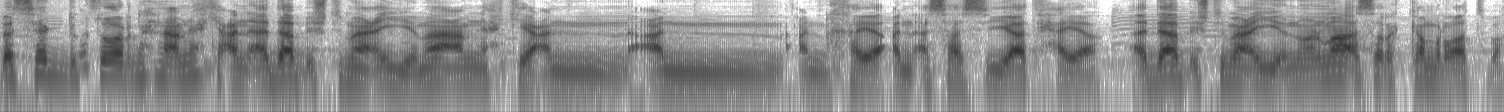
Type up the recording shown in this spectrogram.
بس هيك دكتور نحن عم نحكي عن آداب اجتماعية ما عم نحكي عن عن عن خيا عن أساسيات حياة. آداب اجتماعية إنه أنا ما أسألك كم راتبك.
